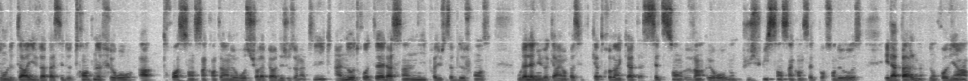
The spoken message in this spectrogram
dont le tarif va passer de 39 euros à 351 euros sur la période des Jeux Olympiques. Un autre hôtel à Saint-Denis, près du Stade de France, où là, la nuit va carrément passer de 84 à 720 euros, donc plus 857% de hausse. Et La Palme, donc revient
